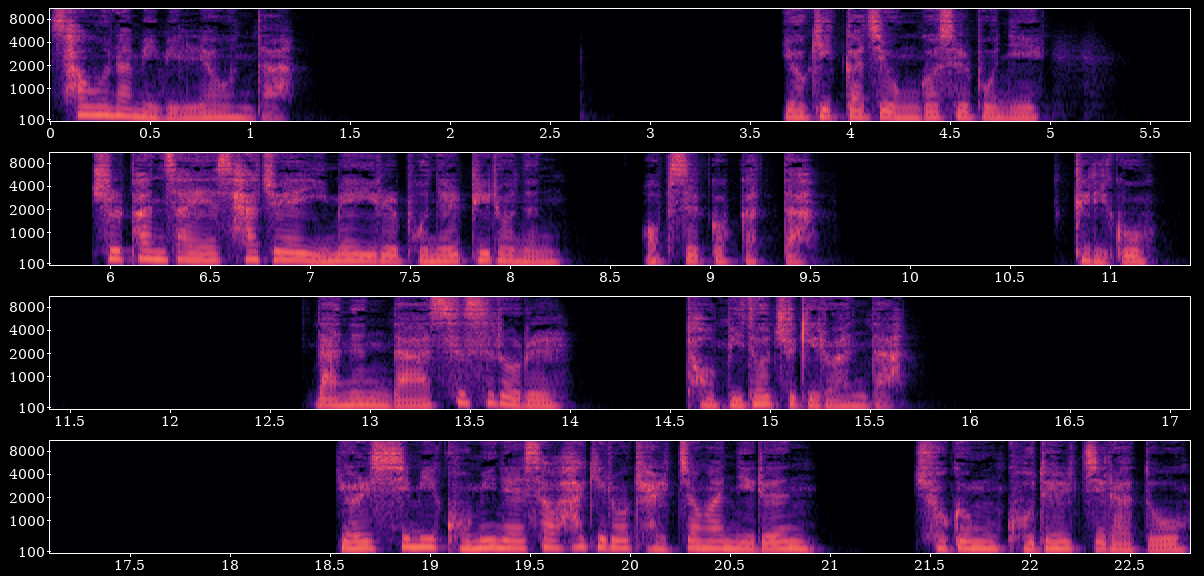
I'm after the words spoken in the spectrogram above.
서운함이 밀려온다. 여기까지 온 것을 보니 출판사에 사죄의 이메일을 보낼 필요는 없을 것 같다. 그리고 나는 나 스스로를 더 믿어주기로 한다. 열심히 고민해서 하기로 결정한 일은 조금 고될지라도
